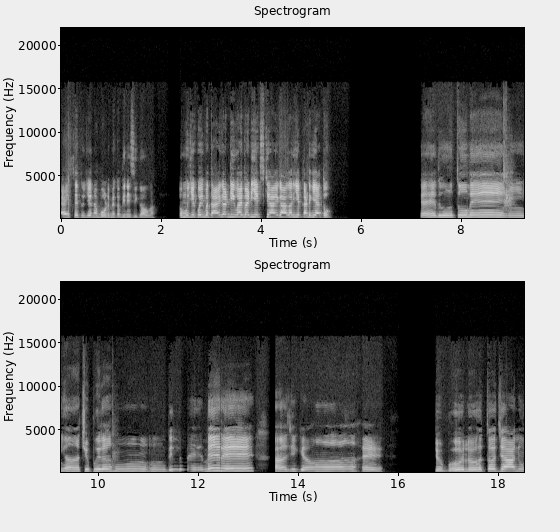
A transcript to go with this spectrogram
ऐसे तुझे ना बोर्ड में कभी नहीं सीखा होगा। तो मुझे कोई बताएगा D Y by D X क्या आएगा? अगर ये कट गया तो। कह दू तुम्हें या चुप रहूँ, दिल में मेरे आज क्या है? जो बोलो तो जानू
